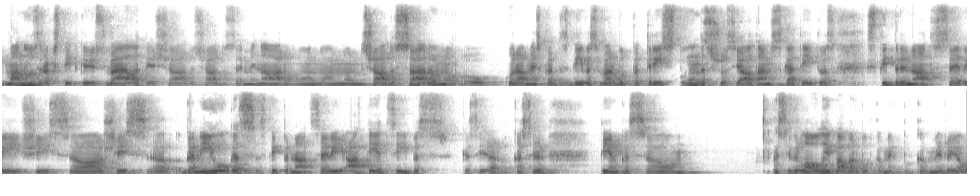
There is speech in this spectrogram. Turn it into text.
man uzrakstīt, ka jūs vēlaties šādu, šādu semināru un, un, un šādu sarunu, kurā mēs kādas divas, varbūt pat trīs stundas šos jautājumus skatītos, stiprinātu sevi šīs, uh, šīs gan ilgas, stiprinātu sevi attiecības, kas ir, kas ir tiem, kas kas jau ir laulībā, varbūt kam ir, kam ir jau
